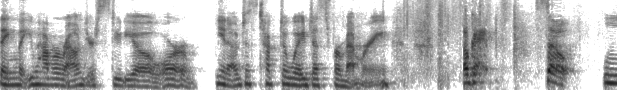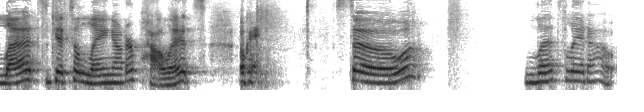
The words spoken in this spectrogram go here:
thing that you have around your studio or, you know, just tucked away just for memory. Okay. So let's get to laying out our palettes. Okay. So Let's lay it out.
